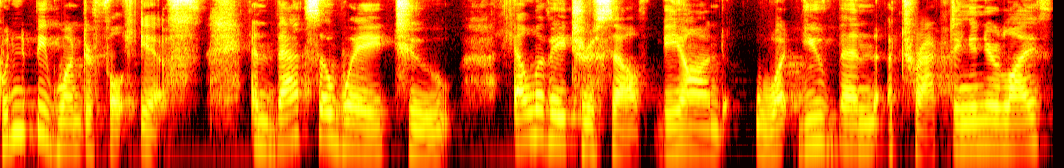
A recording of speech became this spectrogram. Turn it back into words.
Wouldn't it be wonderful if? And that's a way to elevate yourself beyond what you've been attracting in your life,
